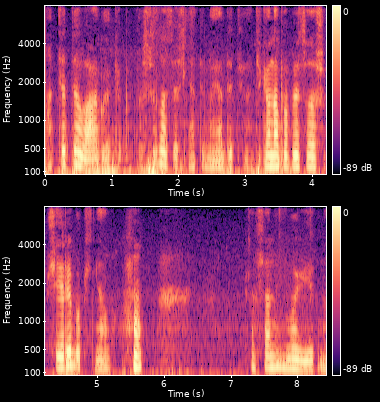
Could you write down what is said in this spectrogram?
А це телаго, яке попросила засняти моя дитина. Тільки вона попросила, щоб ще й рибок зняла. Краса неймовірна.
